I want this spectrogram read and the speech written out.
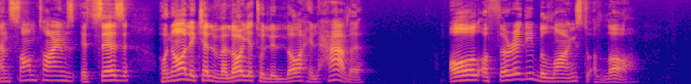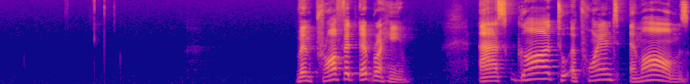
And sometimes it says, هنالك الولاية لله الحق. All authority belongs to Allah. When Prophet Ibrahim asked God to appoint imams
